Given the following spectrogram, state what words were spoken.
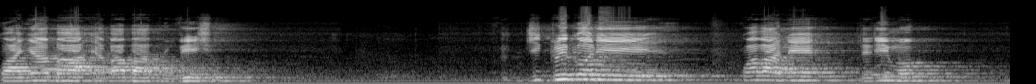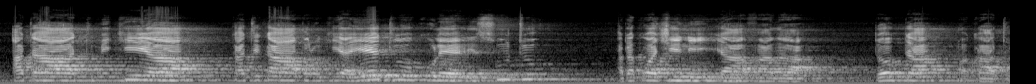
kwa nyaba ya baba provincial. Grigori Kwabane lilimo atatumikia katika parokia yetu kule Lisutu, atakuwa chini ya Father Dr. Makato.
